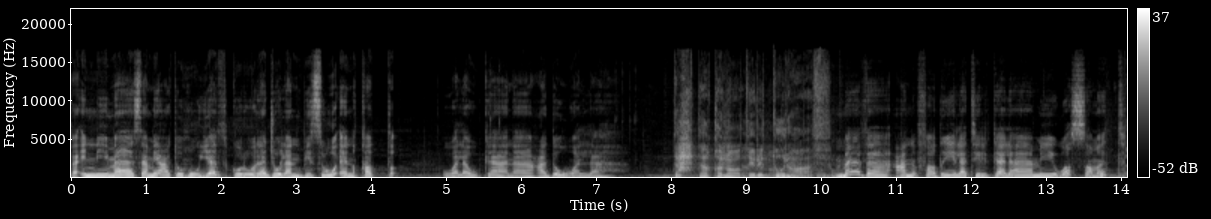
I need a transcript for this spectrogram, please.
فإني ما سمعته يذكر رجلا بسوء قط ولو كان عدوا له. تحت قناطر التراث. ماذا عن فضيلة الكلام والصمت؟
